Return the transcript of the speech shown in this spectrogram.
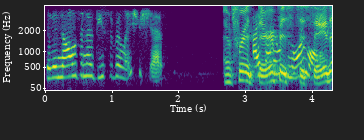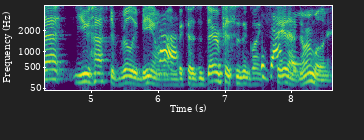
didn't know I was in an abusive relationship. And for a therapist to say that, you have to really be in yeah. one because the therapist isn't going exactly. to say that normally.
